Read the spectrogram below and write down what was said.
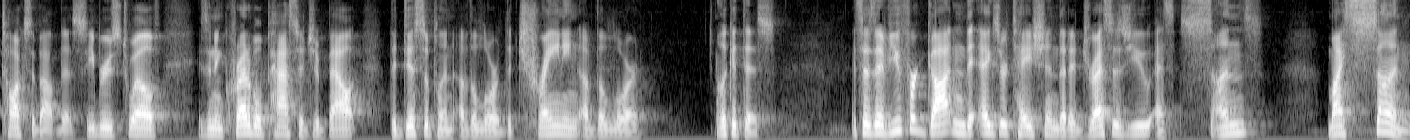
talks about this. Hebrews 12 is an incredible passage about the discipline of the Lord, the training of the Lord. Look at this. It says, Have you forgotten the exhortation that addresses you as sons? My son,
